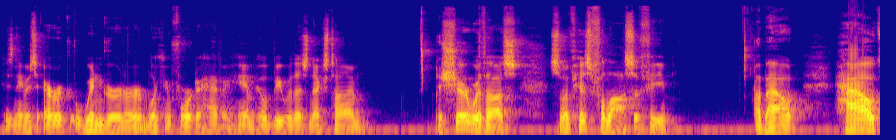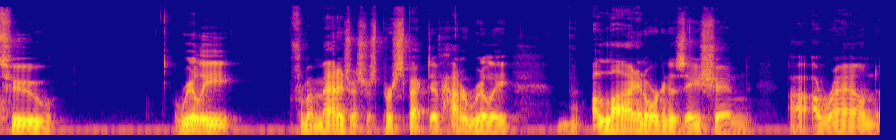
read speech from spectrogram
His name is Eric Wingirder. Looking forward to having him. He'll be with us next time to share with us some of his philosophy about how to really from a management perspective, how to really align an organization uh, around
